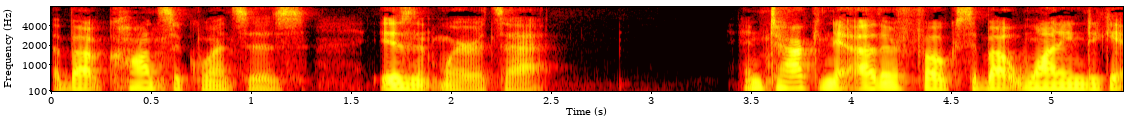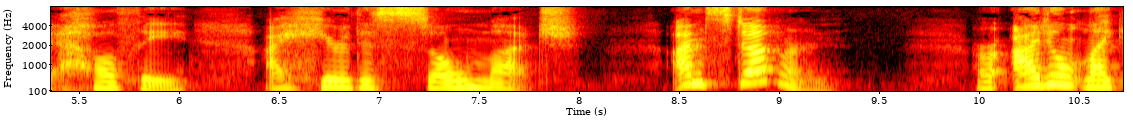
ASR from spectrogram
about consequences isn't where it's at. And talking to other folks about wanting to get healthy, I hear this so much. I'm stubborn, or I don't like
